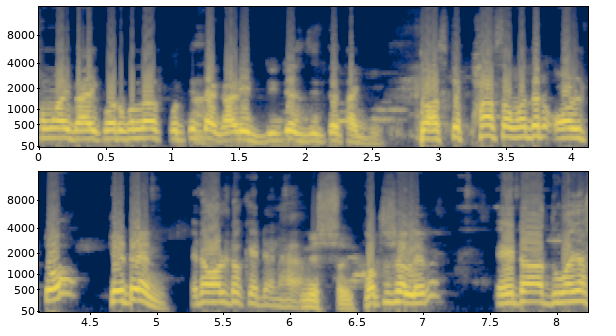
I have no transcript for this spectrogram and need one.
সময় ব্যয় করব না প্রতিটা গাড়ির ডিটেলস দিতে থাকি। তো আজকে ফার্স্ট আমাদের অল্টো কেটেন এটা অল্টো কেটেন হ্যাঁ। নিশ্চয়ই। কত সালের? এটা দু হাজার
